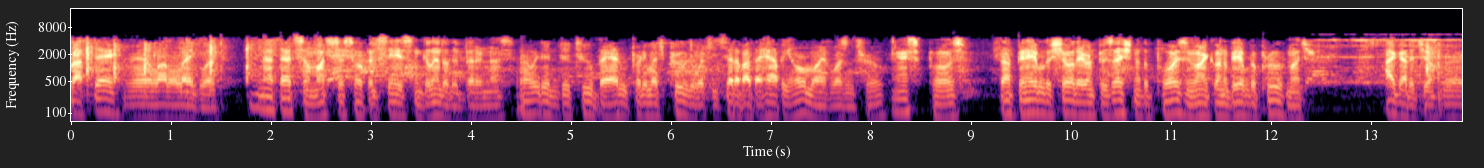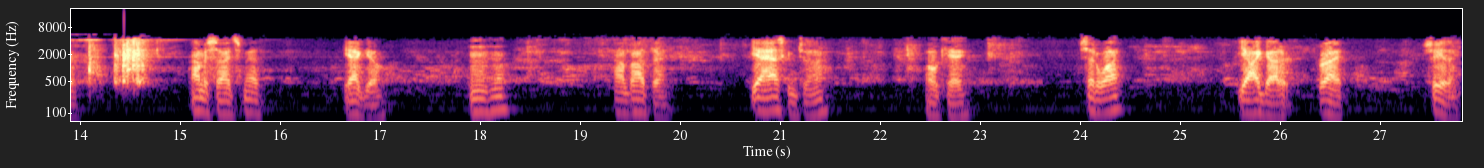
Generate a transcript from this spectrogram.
Rough day. Yeah, a lot of leg work. Not that so much. Just hoping Cenas and Galindo did better than us. Well, we didn't do too bad We pretty much proved that what she said about the happy home life wasn't true. I suppose. Without being able to show they were in possession of the poison, we aren't going to be able to prove much. I got it, Joe. I'm beside Smith. Yeah, Gil. Mm-hmm. How about that? Yeah, ask him to, huh? Okay. Said what? Yeah, I got it. Right. See you then.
